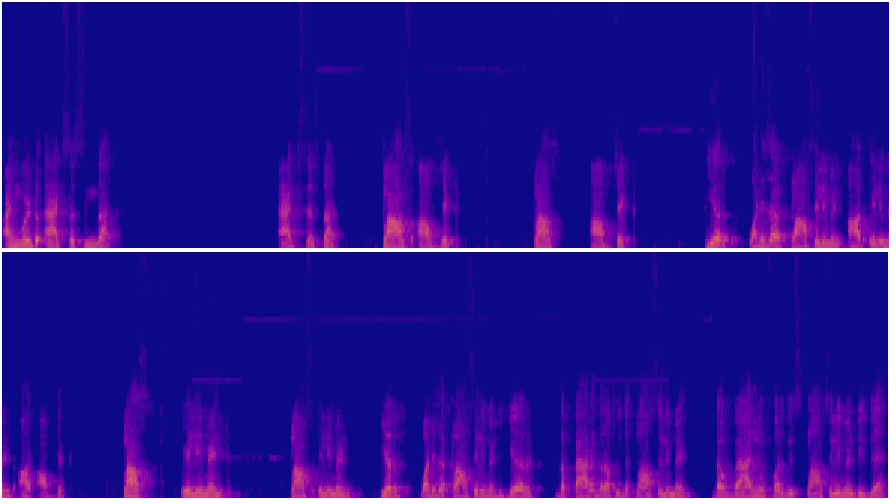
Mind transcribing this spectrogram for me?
I am going to accessing the access the class object. Class object. Here, what is a class element or element or object? Class element. Class element. Here, what is a class element here? the paragraph is a class element the value for this class element is a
